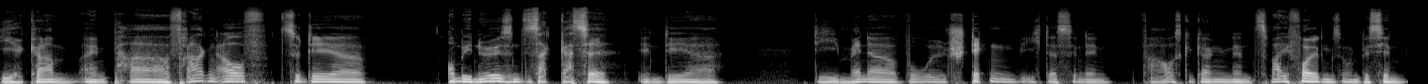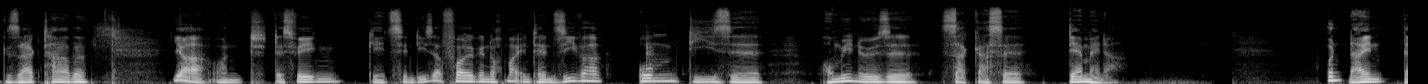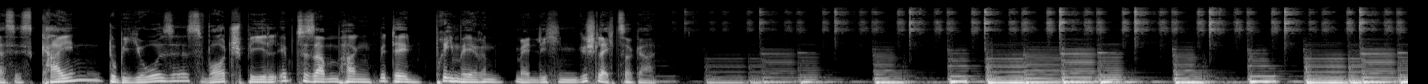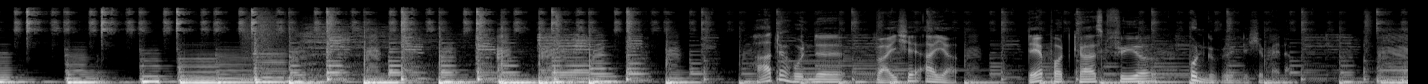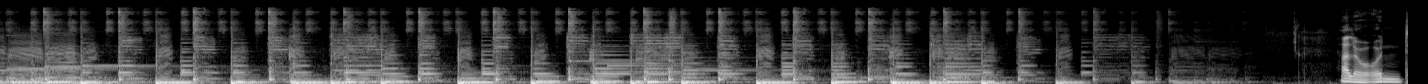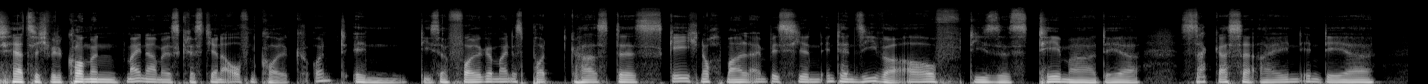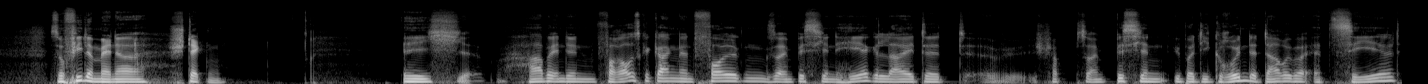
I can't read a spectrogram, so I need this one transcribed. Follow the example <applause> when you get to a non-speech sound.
Hier kamen ein paar Fragen auf zu der ominösen Sackgasse, in der die Männer wohl stecken, wie ich das in den vorausgegangenen zwei Folgen so ein bisschen gesagt habe. Ja, und deswegen geht es in dieser Folge nochmal intensiver um diese ominöse Sackgasse der Männer. Und nein, das ist kein dubioses Wortspiel im Zusammenhang mit den primären männlichen Geschlechtsorganen. Harte Hunde, weiche Eier. Der Podcast für ungewöhnliche Männer. Hallo und herzlich willkommen. Mein Name ist Christian Aufenkolk und in dieser Folge meines Podcastes gehe ich nochmal ein bisschen intensiver auf dieses Thema der Sackgasse ein, in der so viele Männer stecken. Ich habe in den vorausgegangenen Folgen so ein bisschen hergeleitet, ich habe so ein bisschen über die Gründe darüber erzählt,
